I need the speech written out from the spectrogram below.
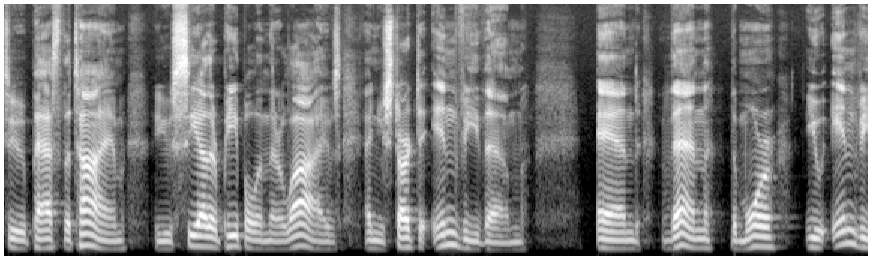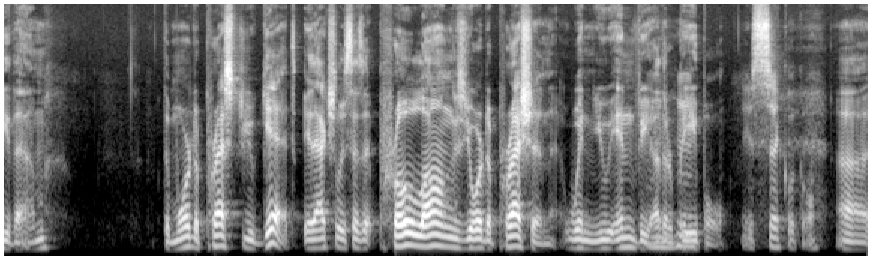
to pass the time, you see other people in their lives and you start to envy them. And then the more you envy them, the more depressed you get. It actually says it prolongs your depression when you envy other Mhm. people. It's cyclical. Uh,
